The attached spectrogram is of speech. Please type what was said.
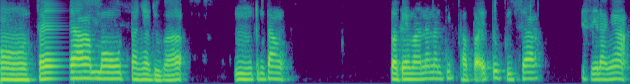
Oh, saya mau tanya juga hmm, tentang bagaimana nanti Bapak itu bisa istilahnya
